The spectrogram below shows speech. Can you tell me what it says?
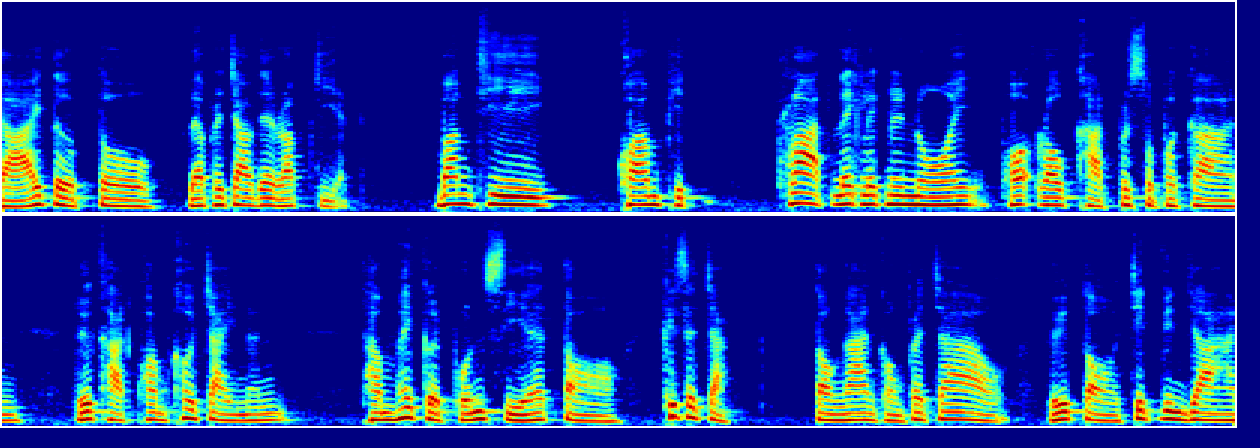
ยายเติบโตและพระเจ้าได้รับเกียรติ บางทีความผิด พลาดเล็กๆ น้อยๆ เพราะเราขาดประสบการณ์ หรือขาดความเข้าใจนั้นทำให้เกิดผลเสียต่อคริสจักร ต่องานของพระเจ้า หรือต่อจิตวิญญาณ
